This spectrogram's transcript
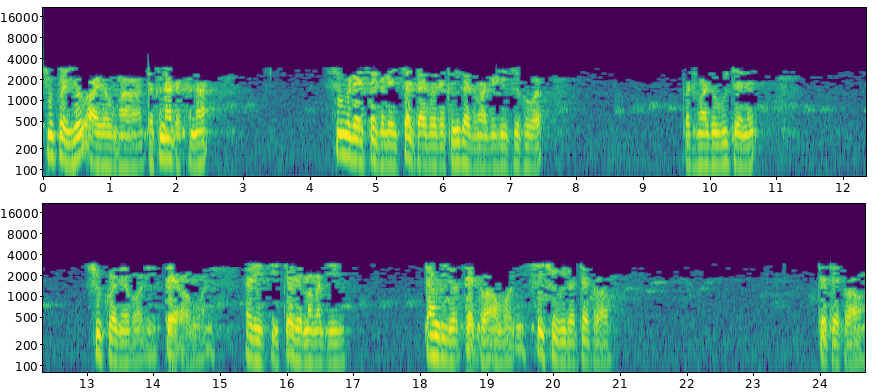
ရှုပ်ွက်ရုပ်အာယုံမှာတခဏတခဏရှုတဲ့စိတ်ကလေးစိုက်ကြတော့တဲ့ခရိကသမားကြီးလေးဖြစ်ဖို့က ပထမဆုံးဝိတ္တနဲ့ရှုွက်တယ်ပေါ့လေတဲ့အောင်ပေါ့လေအဲ့ဒီစီတဲ့တယ်မမကြီးတန်းပြီးတော့တက်သွားအောင်ပေါ့လေရှိရှိပြီးတော့တက်သွားအောင်တက်တက်သွားအောင်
